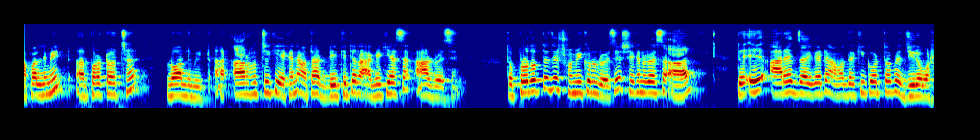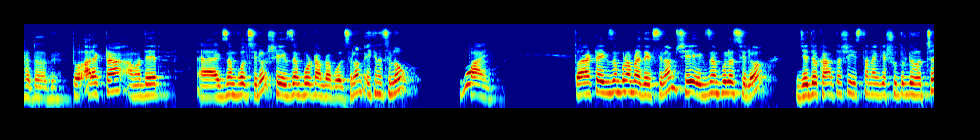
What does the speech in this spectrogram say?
আপার লিমিট আর পরটা হচ্ছে লোয়ার লিমিট আর আর হচ্ছে কি এখানে, অর্থাৎ ডি থিটার আগে কি আছে? আর রয়েছে। তো প্রদত্ত যে সমীকরণ রয়েছে, সেখানে রয়েছে আর। তো এই আর এর জায়গাটা আমাদের কি করতে হবে? জিরো বসাতে হবে। তো আরেকটা আমাদের এক্সাম্পল ছিল, সেই এক্সাম্পলটা আমরা বলছিলাম। এখানে ছিল ওয়াই তো আরেকটা এক্সাম্পল আমরা দেখছিলাম, সেই এক্সাম্পলে ছিল যেহেতু কার্তসী স্থানাঙ্কের সূত্রটি হচ্ছে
